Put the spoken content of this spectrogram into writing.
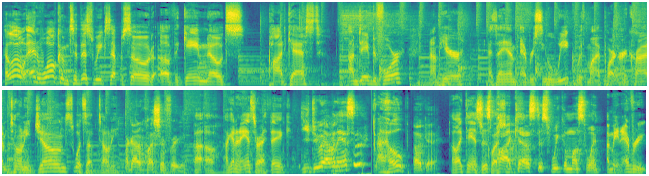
Hello and welcome to this week's episode of the Game Notes podcast. I'm Dave DeFore, and I'm here as I am every single week with my partner in crime, Tony Jones. What's up, Tony? I got a question for you. Uh oh, I got an answer. I think. You do have an answer? I hope. Okay. I like to Is answer this questions. podcast this week a must win? I mean, every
